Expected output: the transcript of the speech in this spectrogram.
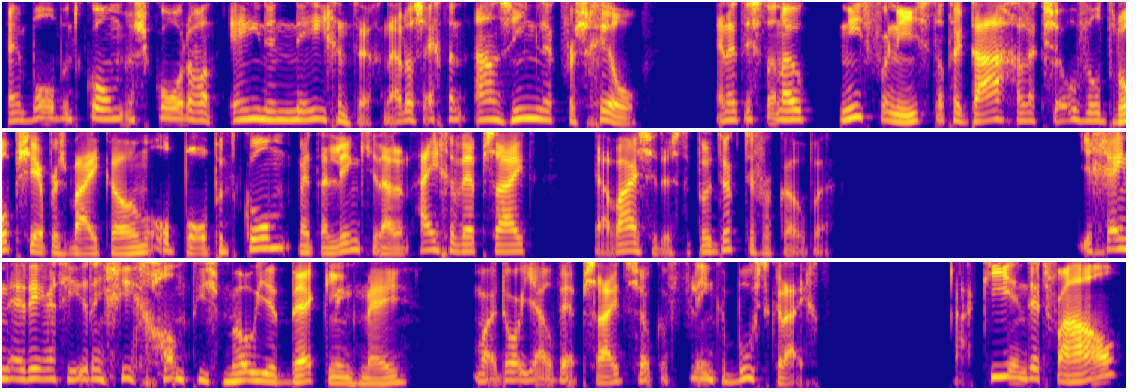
en bol.com een score van 91. Nou, dat is echt een aanzienlijk verschil. En het is dan ook niet voor niets dat er dagelijks zoveel dropshippers bij komen op bol.com met een linkje naar hun eigen website, ja, waar ze dus de producten verkopen. Je genereert hier een gigantisch mooie backlink mee, waardoor jouw website dus ook een flinke boost krijgt. Nou, key in dit verhaal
